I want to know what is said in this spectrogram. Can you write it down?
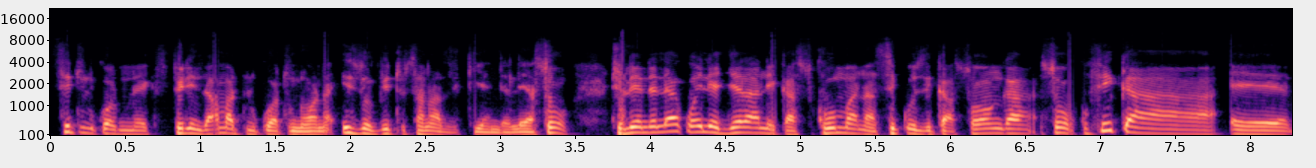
si tulikuwa tuna experience ama tulikuwa tunaona hizo vitu sana zikiendelea. So tuliendelea kwa ile jela nikasukuma na siku zikasonga. So kufika eh,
